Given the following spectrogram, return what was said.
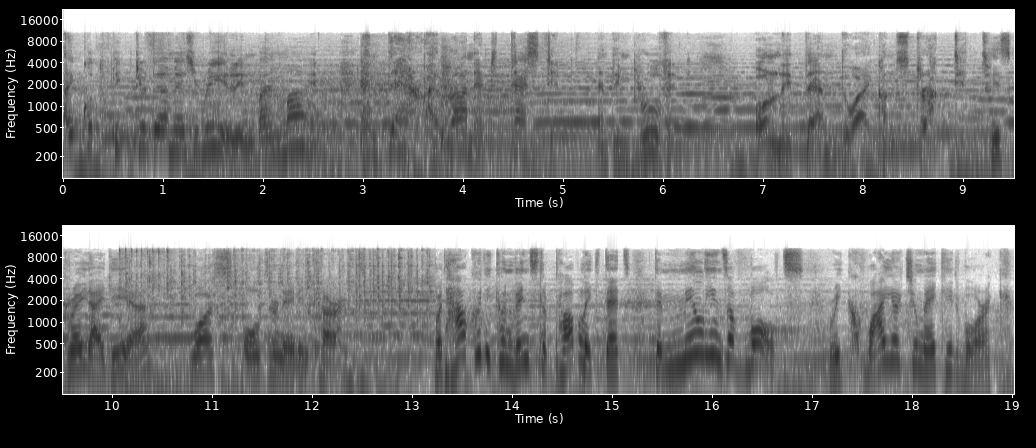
I could picture them as real in my mind, and there I run it, test it, and improve it. Only then do I construct it. His great idea was alternating current. But how could he convince the public that the millions of volts required to make it work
